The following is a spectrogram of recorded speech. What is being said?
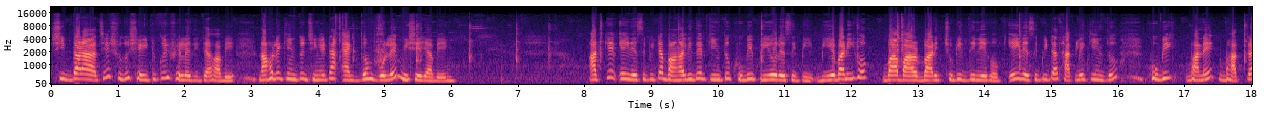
সিদ্ধারা আছে, শুধু সেইটুকুই ফেলে দিতে হবে। না হলে কিন্তু ঝিঙেটা একদম গলে মিশে যাবে। আজকের এই রেসিপিটা বাঙালিদের কিন্তু খুবই প্রিয় রেসিপি। বিয়েবাড়ি হোক বা বাড়ির ছুটির দিনে হোক, এই রেসিপিটা থাকলে কিন্তু খুবই মানে ভাতটা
